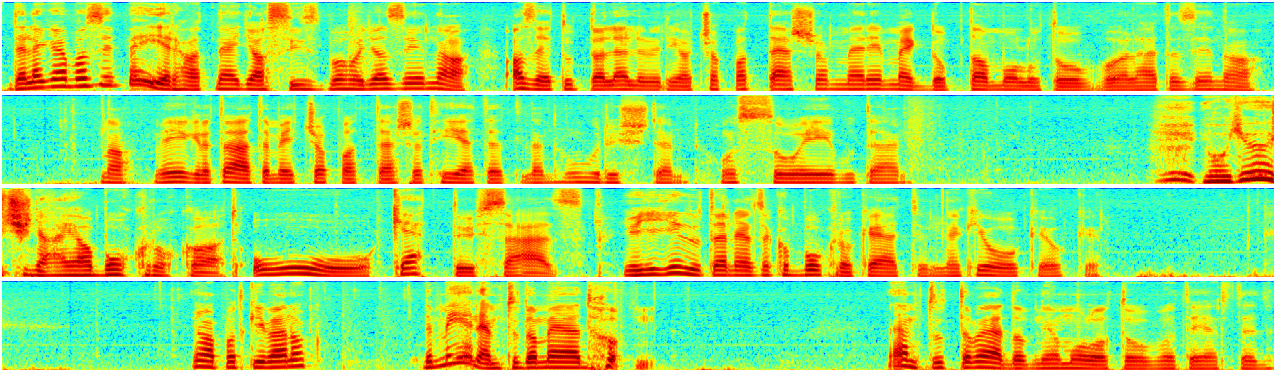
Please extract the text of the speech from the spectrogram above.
De legalább azért beírhatna egy asszisztba, hogy azért na, azért tudta lelőni a csapattársam, mert én megdobtam molotovval, hát azért na. Na, végre találtam egy csapattársat, hihetetlen, úristen, hosszú év után. Jó, hogy ő csinálja a bokrokat. Ó, 200. Jó, hogy egy idő után ezek a bokrok eltűnnek. Jó, oké, oké. Jó napot kívánok! De miért nem tudom eldobni? Nem tudtam eldobni a molotovot, érted?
